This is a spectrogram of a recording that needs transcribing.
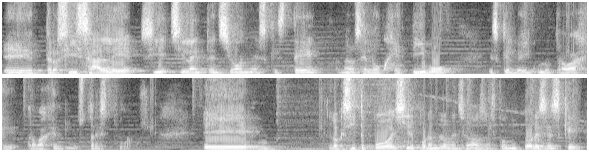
pero sí sale, sí, sí la intención es que esté, al menos el objetivo, es que el vehículo trabaje, trabaje los tres turnos. Eh, lo que sí te puedo decir, por ejemplo, mencionados los conductores, es que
